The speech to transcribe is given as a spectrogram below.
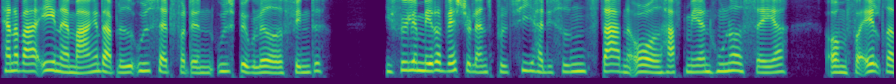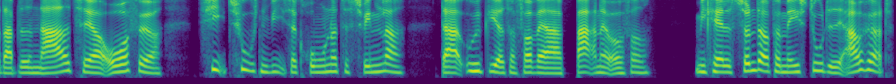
Han er bare en af mange, der er blevet udsat for den udspekulerede finte. Ifølge Midt- og Vestjyllands politi har de siden starten af året haft mere end 100 sager om forældre, der er blevet naret til at overføre 10.000 vis af kroner til svindlere, der udgiver sig for at være barn af offeret. Michael Sundorf er med i studiet i Afhørt.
